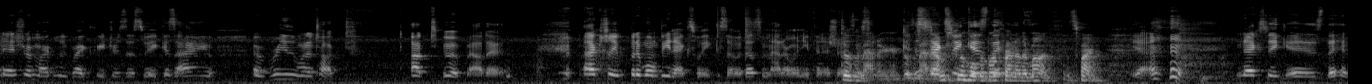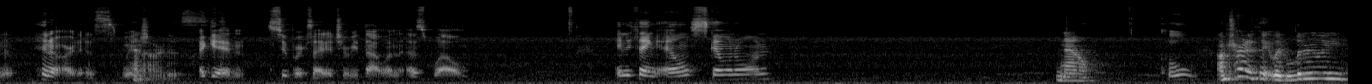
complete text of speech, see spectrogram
finish Remarkably Bright Creatures this week because I, I really want to talk to, talk to you about it. Actually, but it won't be next week, so it doesn't matter when you finish it. Doesn't matter. Doesn't matter. I'm just gonna hold the book for another month. It's fine. Yeah. next week is the Henna, Henna Artist, which, Henna artist. again, super excited to read that one as well. Anything else going on? Now, Cool. I'm trying to think. Like literally,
